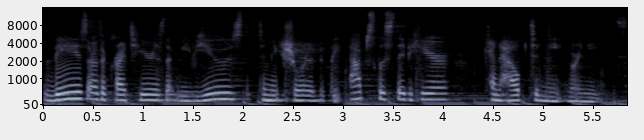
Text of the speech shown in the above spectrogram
These are the criteria that we've used to make sure that the apps listed here can help to meet your needs.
